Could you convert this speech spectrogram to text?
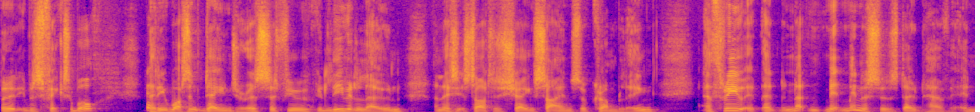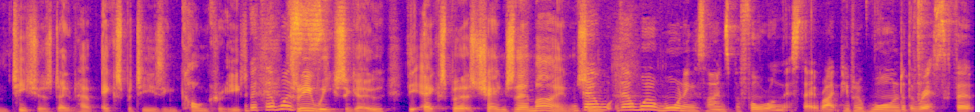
but it was fixable. that it wasn't dangerous if you could leave it alone unless it started showing signs of crumbling, and three, uh, ministers don't have, and teachers don't have expertise in concrete. But there was... Three weeks ago, the experts changed their minds. There, and... there were warning signs before on this, though, right? People have warned of the risk for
